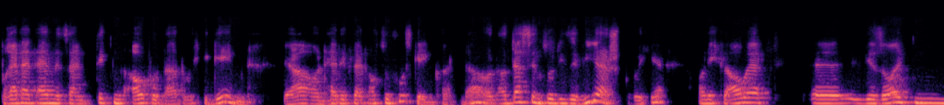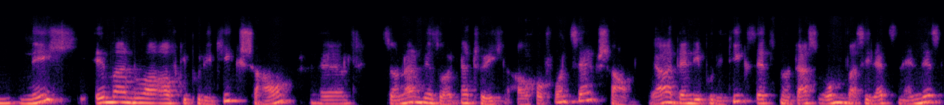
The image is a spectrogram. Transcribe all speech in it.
brettert er mit seinem dicken Auto da durch die Gegend. Ja, und hätte vielleicht auch zu Fuß gehen können. Ne? Und, und das sind so diese Widersprüche. Und ich glaube, äh, wir sollten nicht immer nur auf die Politik schauen, äh, sondern wir sollten natürlich auch auf uns selbst schauen. Ja, denn die Politik setzt nur das um, was sie letzten Endes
